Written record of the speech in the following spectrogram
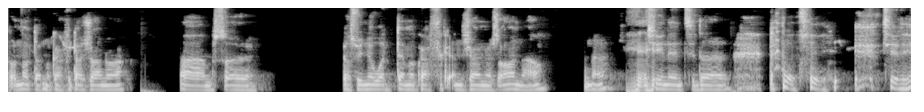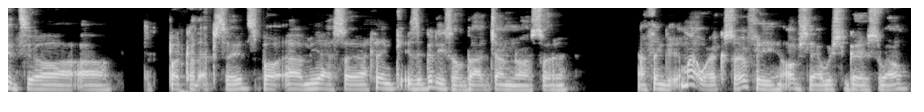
or not demographic, that genre. Um, so because we know what demographic and genres are now, you know, tune into the tune into our, our podcast episodes. But um, yeah, so I think it's a good use of that genre. So I think it might work. So hopefully, obviously, I wish it goes well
